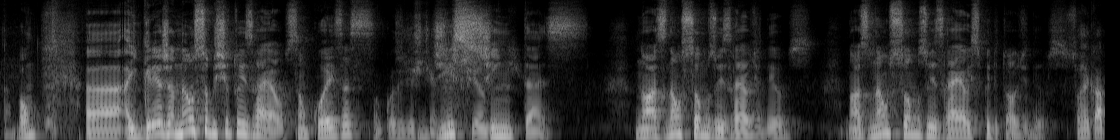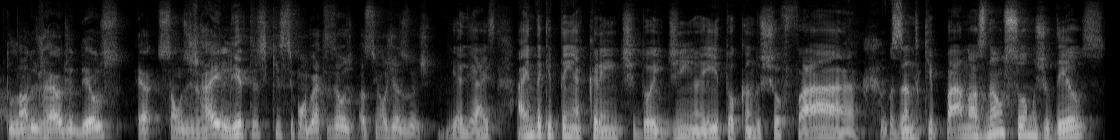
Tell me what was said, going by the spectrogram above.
Tá bom? Uh, a igreja não substitui Israel, são coisas, são coisas distintas. distintas. Nós não somos o Israel de Deus. Nós não somos o Israel espiritual de Deus. Só recapitulando, o Israel de Deus é, são os israelitas que se convertem ao Senhor Jesus. E aliás, ainda que tenha crente doidinho aí, tocando chofar, usando kippah, nós não somos judeus,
